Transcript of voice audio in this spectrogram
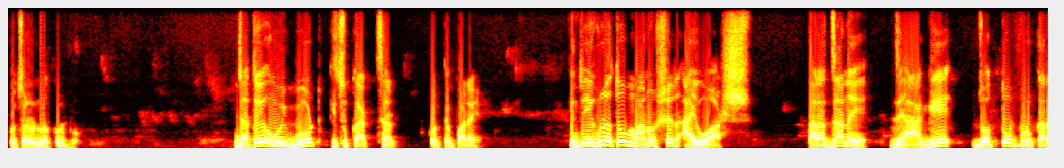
প্রচারণা করব। যাতে ওই ভোট কিছু কাটছাট করতে পারে। কিন্তু এগুলো তো মানুষের আইওয়াশ। তারা জানে যে আগে যত প্রকার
